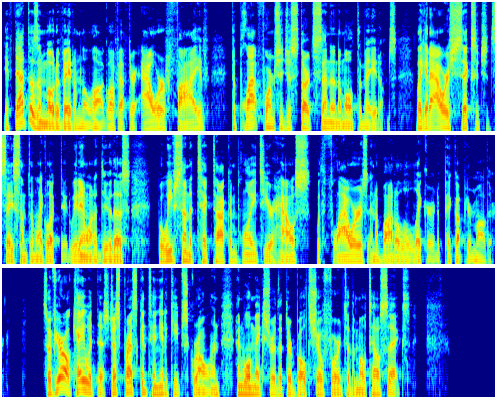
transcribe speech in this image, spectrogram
If that doesn't motivate them to log off after hour five, the platform should just start sending them ultimatums. Like at hour six, it should say something like, Look, dude, we didn't want to do this, but we've sent a TikTok employee to your house with flowers and a bottle of liquor to pick up your mother. So if you're okay with this, just press continue to keep scrolling, and we'll make sure that they're both chauffeured to the Motel 6.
